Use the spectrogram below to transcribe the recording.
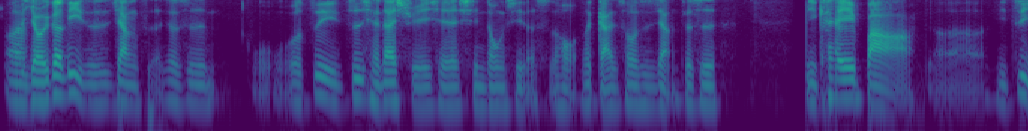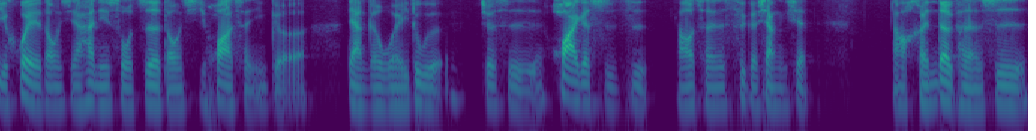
呃，有一个例子是这样子的，就是我我自己之前在学一些新东西的时候，的感受是这样，就是你可以把呃你自己会的东西和你所知的东西画成一个两个维度的，就是画一个十字，然后成四个象限，然后横的可能是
